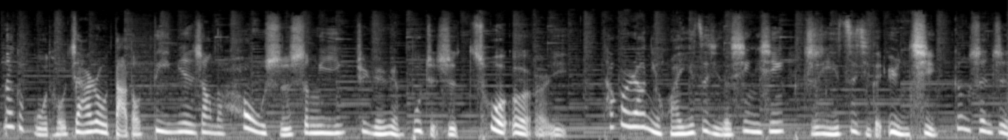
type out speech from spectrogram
那个骨头加肉打到地面上的厚实声音，却远远不只是错愕而已。它会让你怀疑自己的信心，质疑自己的运气，更甚至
